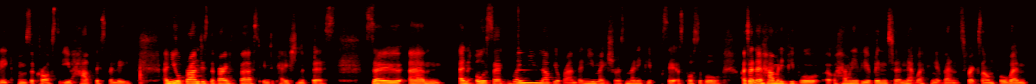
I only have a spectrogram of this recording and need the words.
really comes across that you have this belief. And your brand is the very first indication of this. So um, and also when you love your brand then you make sure as many people see it as possible. I don't know how many people uh, how many of you have been to networking events for example when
